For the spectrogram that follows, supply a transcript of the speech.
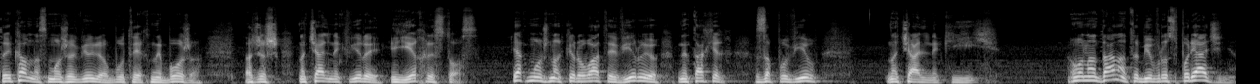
То яка в нас може віра бути як не Божа? Адже ж начальник віри і є Христос. Як можна керувати вірою не так, як заповів начальник їй? Вона дана тобі в розпорядження.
